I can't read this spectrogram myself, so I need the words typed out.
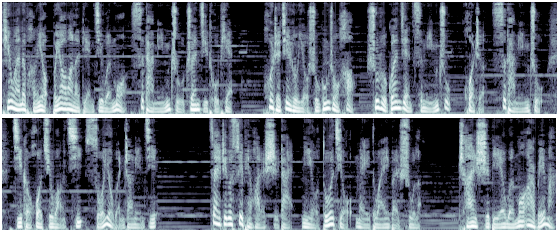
听完的朋友不要忘了点击文末四大名著专辑图片。或者进入有书公众号，输入关键词“名著”或者“四大名著”，即可获取往期所有文章链接。在这个碎片化的时代，你有多久没读完一本书了？长按识别文末二维码，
